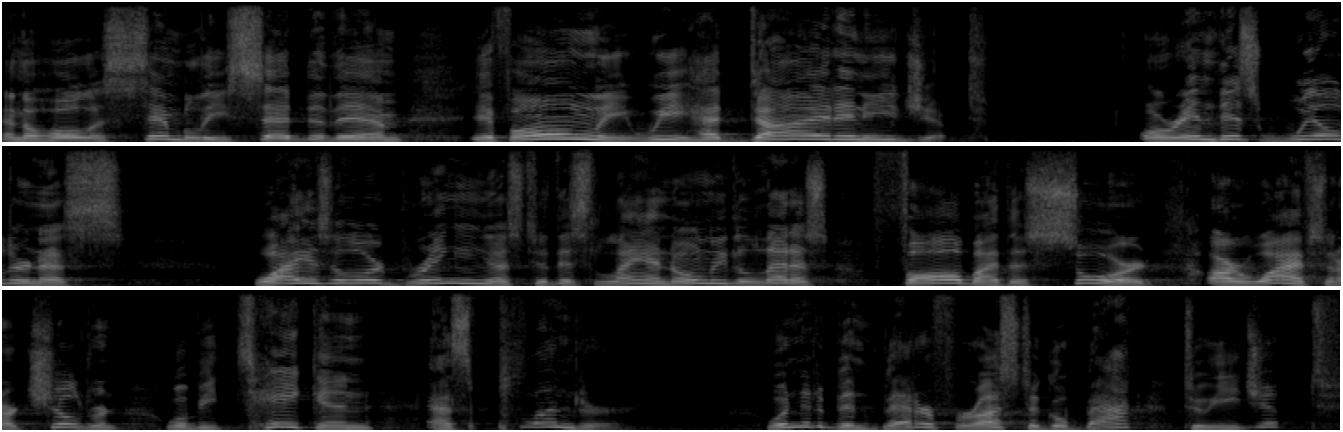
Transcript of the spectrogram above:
and the whole assembly said to them, If only we had died in Egypt or in this wilderness. Why is the Lord bringing us to this land only to let us fall by the sword? Our wives and our children will be taken as plunder. Wouldn't it have been better for us to go back to Egypt?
